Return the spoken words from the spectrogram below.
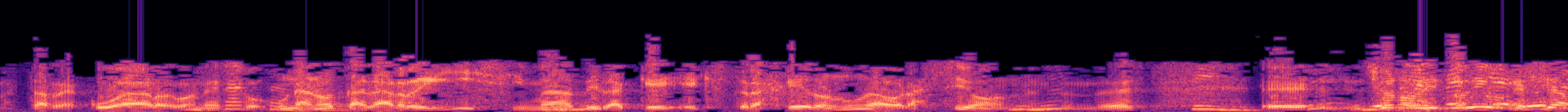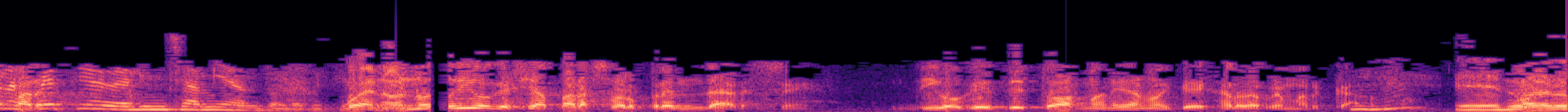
no estar de acuerdo con eso. Una nota larguísima de la que extrajeron una oración, ¿entendés? Sí, Eh, sí, yo no, una no especie, digo que es sea una para... especie de linchamiento lo que Bueno, no digo que sea para sorprenderse. Digo que de todas maneras no hay que dejar de remarcarlo. Eduardo,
